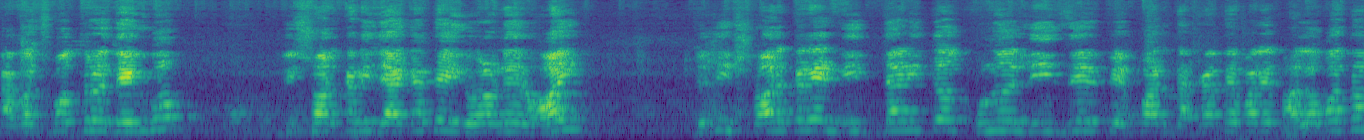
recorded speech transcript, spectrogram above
কাগজপত্র দেখব যদি সরকারি জায়গাতে এই ধরনের হয় যদি সরকারের নির্ধারিত কোনো লিজের পেপার দেখাতে পারে ভালো কথা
